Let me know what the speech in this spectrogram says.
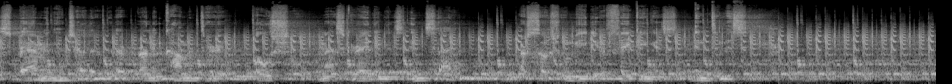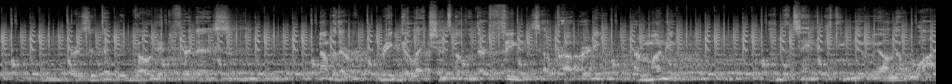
Spamming each other with our running commentary bullshit masquerading as insight. Our social media faking as intimacy. Or is it that we voted for this? Not with our rigged elections, but with our things, our property, our money. I'm not saying anything new. We all know why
